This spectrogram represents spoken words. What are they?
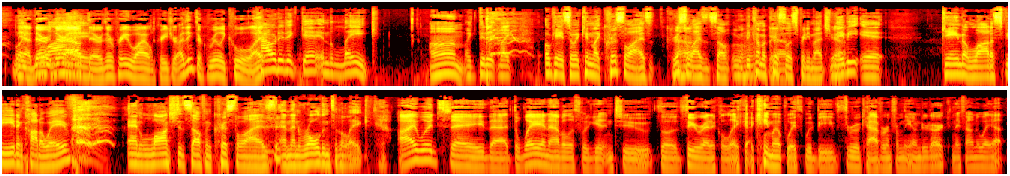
like, yeah, they're why? they're out there. They're a pretty wild creature. I think they're really cool. I, How did it get in the lake? Um, like, did it like? Okay, so it can like crystallize, crystallize itself, or Mhm. become a Yeah. chrysalis, pretty much. Yeah. Maybe it gained a lot of speed and caught a wave. And launched itself and crystallized, and then rolled into the lake. I would say that the way an aboleth would get into the theoretical lake I came up with would be through a cavern from the Underdark, and they found a way up.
